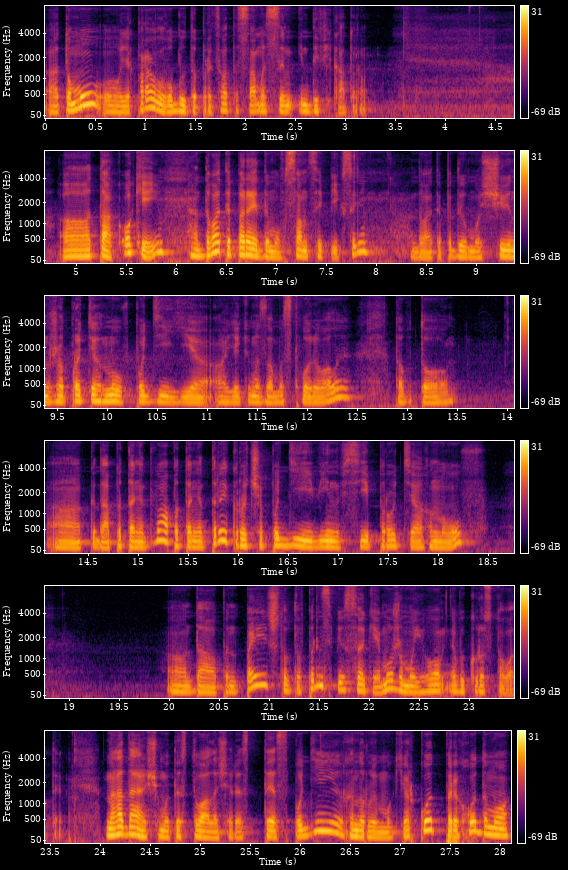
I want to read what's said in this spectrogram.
Е, Тому, як правило, ви будете працювати саме з цим ідентифікатором. Так, окей. Давайте перейдемо в сам цей піксель. Давайте подивимося, що він вже протягнув події, які ми з вами створювали. Тобто, да, питання 2, питання 3. Коротше, події він всі протягнув. Да, open page, тобто, в принципі, все окей, можемо його використовувати. Нагадаю, що ми тестували через тест події, генеруємо QR-код, переходимо,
